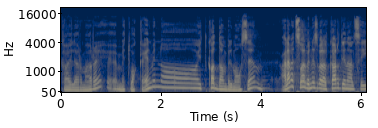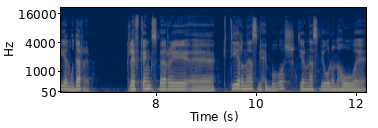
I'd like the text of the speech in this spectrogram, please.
كايلر موري متوقعين منه يتقدم بالموسم. علامة سؤال بالنسبة لل Cardinals هي المدرب. كليف كينغسبري آه، كتير ناس بيحبوهوش. كتير ناس بيقولوا انه هو آه،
